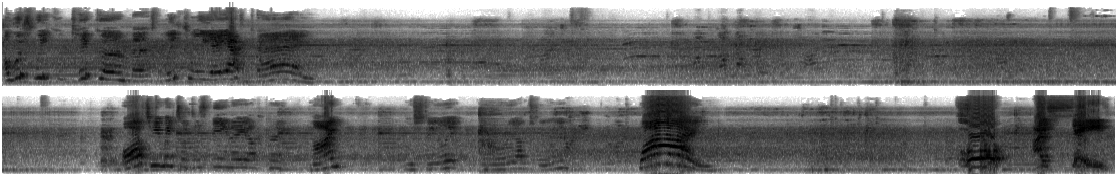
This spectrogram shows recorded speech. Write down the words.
I wish we could kick him. That's literally AFK. Our teammates are just being AFK. Mine? You steal it? Hurry up, steal it. Why? Oh! I saved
